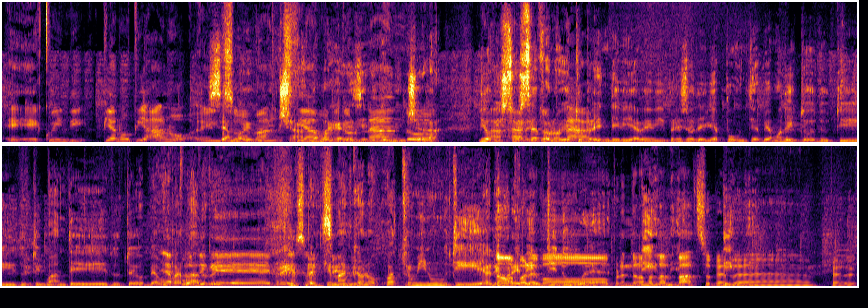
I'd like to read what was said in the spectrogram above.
E, e quindi piano piano eh, Stiamo insomma, ricominciando, stiamo ritornando. Io ho visto Stefano che tu prendevi, avevi preso degli appunti, abbiamo detto tutti, tutti quanti, tutto, abbiamo Gli parlato che hai preso. perché Sì, mancano 4 minuti alle No, ore volevo 22. prendere la palla al balzo per, eh, per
